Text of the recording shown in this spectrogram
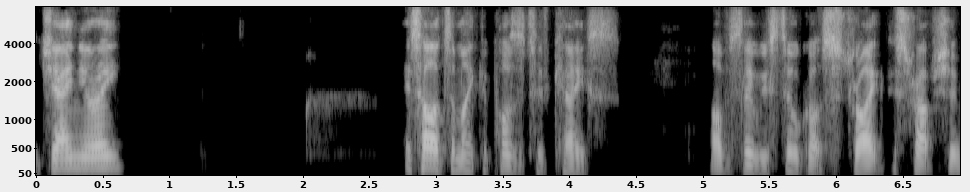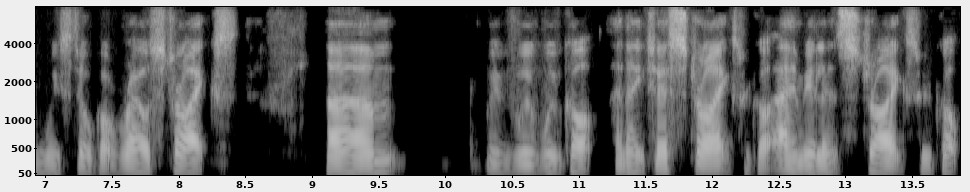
January, it's hard to make a positive case. Obviously, we've still got strike disruption. We've still got rail strikes. Um, we've, we've got NHS strikes. We've got ambulance strikes. We've got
